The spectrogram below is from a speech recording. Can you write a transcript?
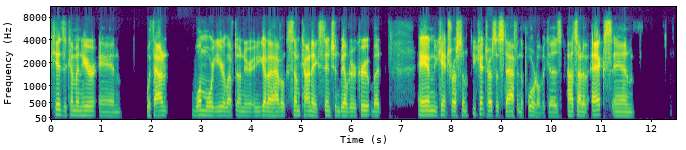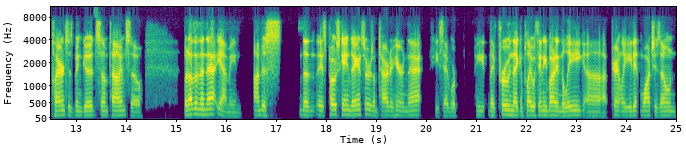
kids to come in here and without one more year left under. You got to have some kind of extension to be able to recruit, but and you can't trust them. You can't trust the staff in the portal because outside of X and Clarence has been good sometimes. So, but other than that, yeah, I mean, I'm just the his post game answers. I'm tired of hearing that. He said we're he they've proven they can play with anybody in the league. Uh, apparently, he didn't watch his own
